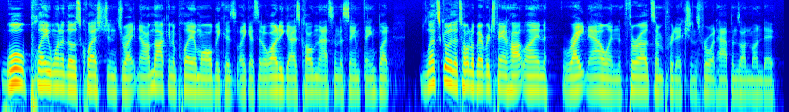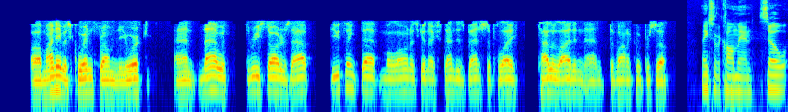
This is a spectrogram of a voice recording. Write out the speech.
We'll play one of those questions right now. I'm not going to play them all because, like I said, a lot of you guys called and asking the same thing. But let's go to the Total Beverage Fan Hotline right now and throw out some predictions for what happens on Monday. Uh, my name is Quinn from New York, and now with three starters out, do you think that Malone is going to extend his bench to play Tyler Lydon and Devonta Cooper? So, Thanks for the call, man. So,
